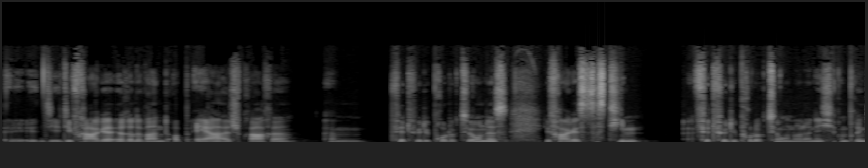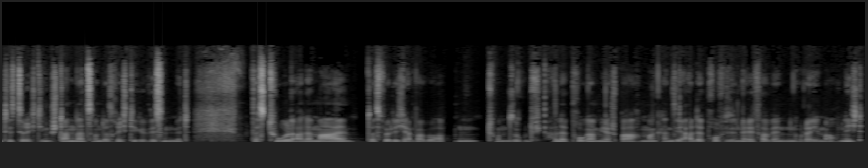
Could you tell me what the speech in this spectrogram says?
äh, die, die Frage irrelevant, ob er als Sprache ähm, fit für die Produktion ist. Die Frage ist das Team, fit für die Produktion oder nicht und bringt es die richtigen Standards und das richtige Wissen mit. Das Tool allemal, das würde ich aber behaupten, tun so gut wie alle Programmiersprachen. Man kann sie alle professionell verwenden oder eben auch nicht.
